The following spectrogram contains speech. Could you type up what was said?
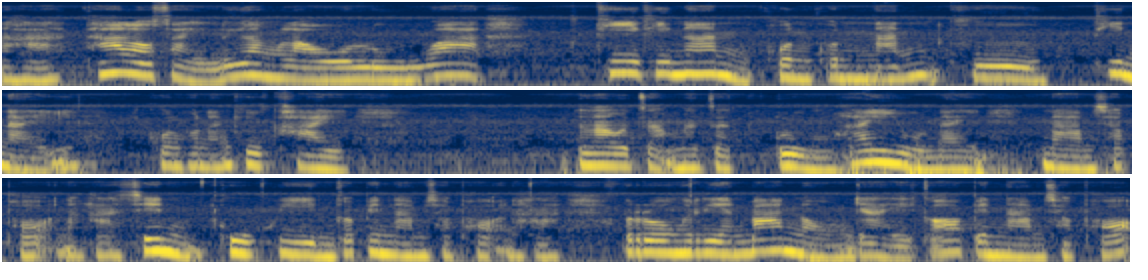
นะคะ ถ้าเราใส่เรื่องเรารู้ว่าที่ที่นั่นคนคนนั้นคือที่ไหน คนคนนั้นคือใคร เราจะมาจัดกลุ่มให้อยู่ในนามเฉพาะนะคะ เช่นครูควีนก็เป็นนามเฉพาะนะคะ โรงเรียนบ้านหนองใหญ่ก็เป็นนามเฉพาะ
